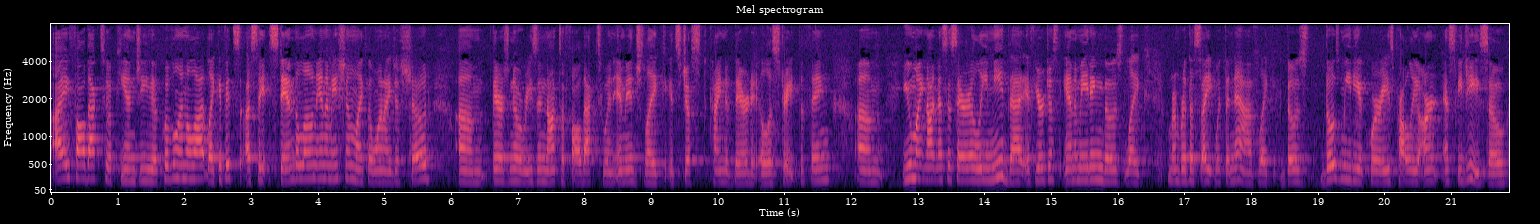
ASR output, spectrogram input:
I fall back to a PNG equivalent a lot. Like if it's a standalone animation like the one I just showed, um, there's no reason not to fall back to an image, like it's just kind of there to illustrate the thing. Um, you might not necessarily need that if you're just animating those like, remember the site with the nav, like those, those media queries probably aren't SVG, so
